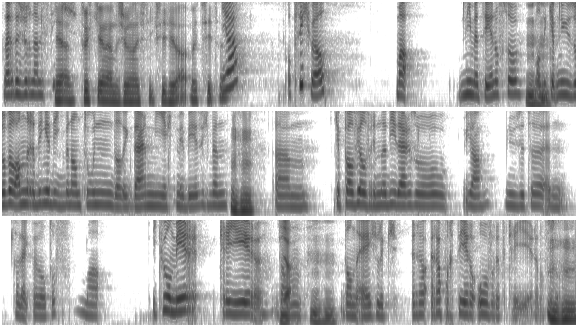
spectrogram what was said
Naar de journalistiek? Ja, een terugkeer naar de journalistiek, ziet je dat ooit zitten? Ja, op zich wel. Maar niet meteen of zo. Mhm. Want ik heb nu zoveel andere dingen die ik ben aan het doen, dat ik daar niet echt mee bezig ben. Mhm. Ehm, ik heb wel veel vrienden die daar zo ja, nu zitten en dat lijkt me wel tof. Maar ik wil meer creëren dan, Ja. Mhm. dan eigenlijk ra- rapporteren over het creëren of zo. Mhm.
